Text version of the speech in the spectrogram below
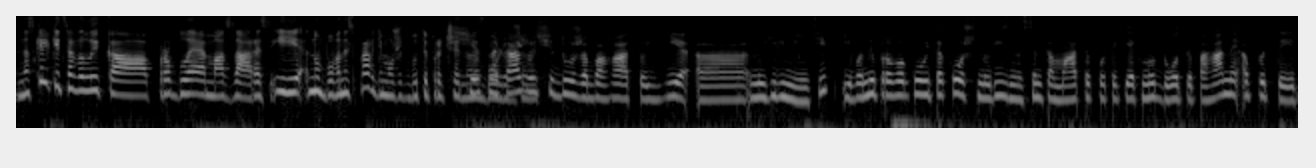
Наскільки це велика проблема зараз? І ну бо вони справді можуть бути причиною Чесно болю. кажучи, дуже багато є а, ну, гельмінтів, і вони провокують також ну, різну симптоматику, такі як нудоти, поганий апетит,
